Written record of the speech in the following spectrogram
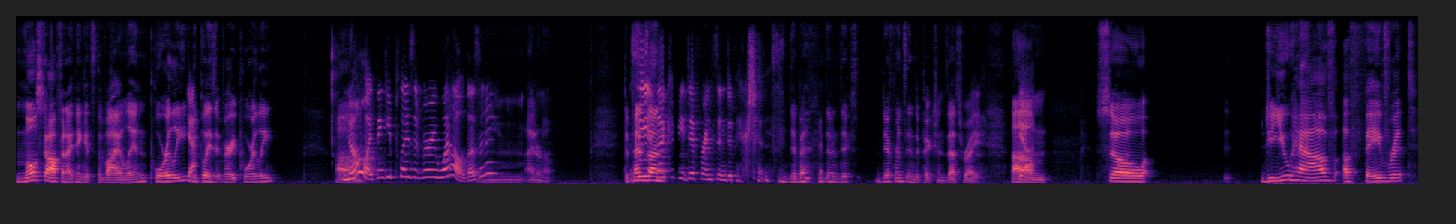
most often I think it's the violin. Poorly, Yeah. he plays it very poorly. Um, no, I think he plays it very well, doesn't he? Mm, I don't know. Depends See, on that could be difference in depictions. Dep- the dix- difference in depictions. That's right. Yeah. So, do you have a favorite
